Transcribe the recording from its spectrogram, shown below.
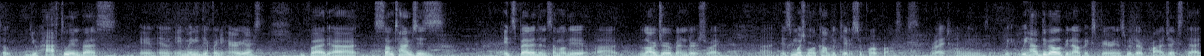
So you have to invest in, in, in many different areas, but uh, sometimes is it's better than some of the uh, larger vendors, right? Uh, it's a much more complicated support process. Right. I mean, we, we have developed enough experience with our projects that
